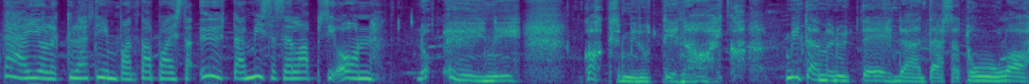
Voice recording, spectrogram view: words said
Tää ei ole kyllä Timpan tapaista yhtään, missä se lapsi on. No ei niin, kaksi minuuttia aika. Mitä me nyt tehdään tässä Tuulaa?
